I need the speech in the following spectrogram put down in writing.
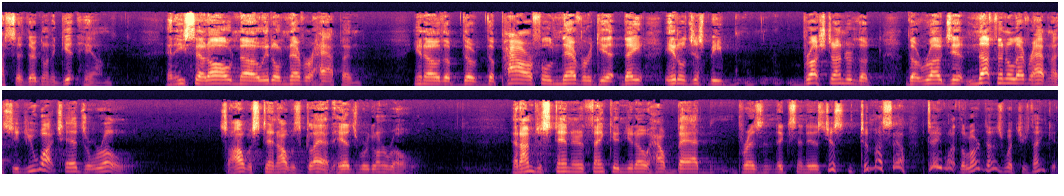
I said, They're going to get him. And he said, Oh, no, it'll never happen. You know, the, the, the powerful never get, they, it'll just be brushed under the, the rugs. It, nothing will ever happen. I said, You watch, heads will roll. So I was standing, I was glad heads were going to roll. And I'm just standing there thinking, you know, how bad President Nixon is, just to myself. I tell you what, the Lord knows what you're thinking.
